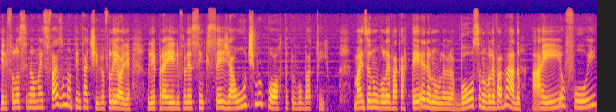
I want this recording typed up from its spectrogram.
Ele falou assim: Não, mas faz uma tentativa. Eu falei: Olha, olhei para ele e falei assim: Que seja a última porta que eu vou bater mas eu não vou levar carteira, eu não vou levar bolsa, eu não vou levar nada. Aí eu fui,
